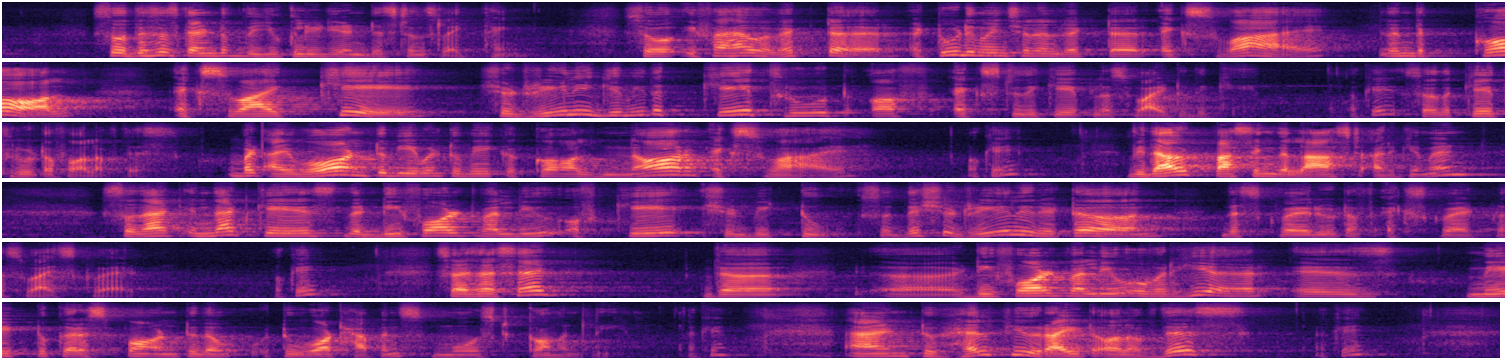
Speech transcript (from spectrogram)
So this is kind of the Euclidean distance like thing. So if I have a vector a 2 dimensional vector xy then the call xyk should really give me the kth root of x to the k plus y to the k. Okay? So, the kth root of all of this. But I want to be able to make a call norm xy okay, without passing the last argument. So, that in that case the default value of k should be 2. So, this should really return the square root of x squared plus y squared. Okay? So, as I said the uh, default value over here is made to correspond to the to what happens most commonly. Okay. And to help you write all of this, okay,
